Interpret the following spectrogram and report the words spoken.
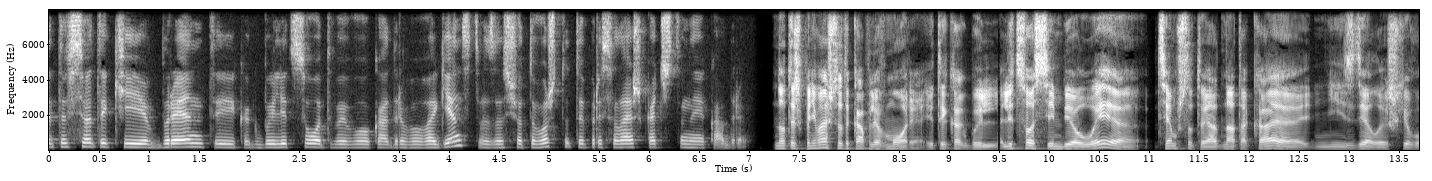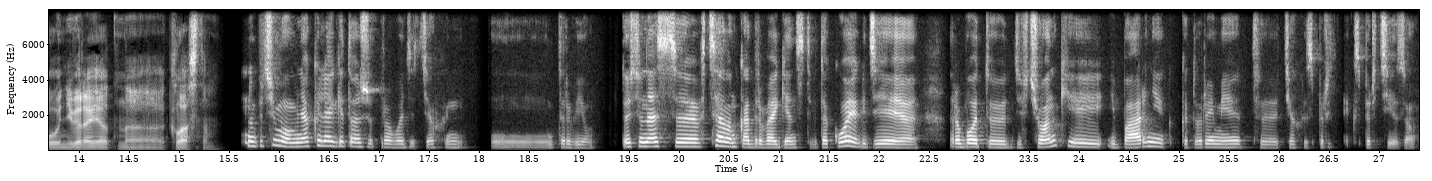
это все-таки бренд и как бы лицо твоего кадрового агентства за счет того, что ты присылаешь качественные кадры. Но ты же понимаешь, что это капля в море, и ты как бы лицо Симбиоуэя тем, что ты одна такая, не сделаешь его невероятно классным. Ну почему? У меня коллеги тоже проводят тех интервью. То есть у нас э, в целом кадровое агентство такое, где работают девчонки и парни, которые имеют э, техэкспертизу.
